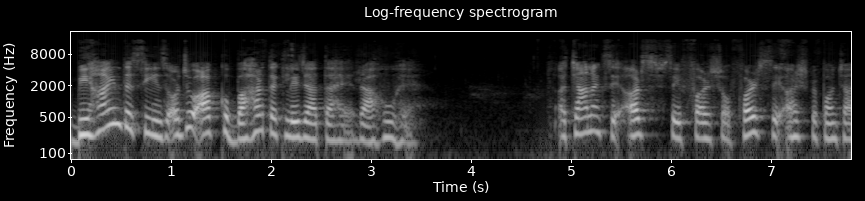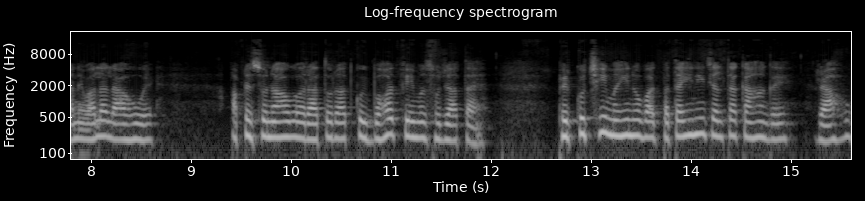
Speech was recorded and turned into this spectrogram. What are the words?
बिहाइंड द सीन्स और जो आपको बाहर तक ले जाता है, राहु है। अचानक से अर्श से फर्श और फर्श से अर्श पे पहुँचाने वाला राहु है। आपने सुना होगा, रातों रात कोई बहुत फ़ेमस हो जाता है। फिर कुछ ही महीनों बाद पता ही नहीं चलता कहाँ गए। राहु,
